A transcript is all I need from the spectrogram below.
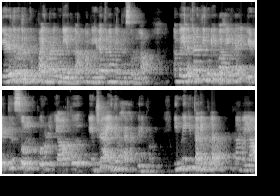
எழுதுவதற்கும் பயன்படக்கூடியதுதான் நம்ம இலக்கணம் என்று சொல்லலாம். நம்ம இலக்கணத்தினுடைய வகைகளை எழுத்து சொல் பொருள் யாப்பு என்று ஐந்து வகையாக பிரிக்கணும் இன்னைக்கு தலைப்புல நம்ம யா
